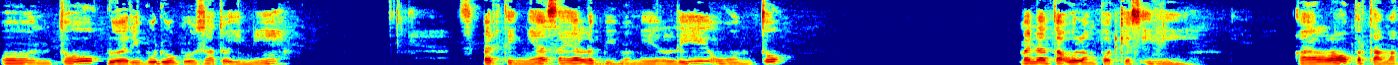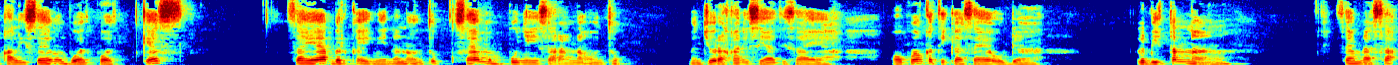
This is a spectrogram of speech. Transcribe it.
Untuk 2021 ini sepertinya saya lebih memilih untuk menata ulang podcast ini. Kalau pertama kali saya membuat podcast, saya berkeinginan untuk saya mempunyai sarana untuk mencurahkan isi hati saya. Walaupun ketika saya udah lebih tenang, saya merasa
